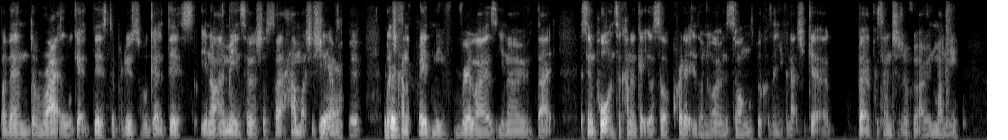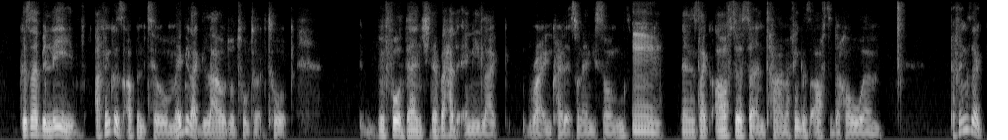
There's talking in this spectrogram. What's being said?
but then the writer will get this, the producer will get this, you know what I mean? So it's just like how much is she Yeah. left with, which Because- kind of made me realize, you know, that it's important to kind of get yourself credited on your own songs because then you can actually get a better percentage of your own money. Because I believe I think it was up until maybe like Loud or Talk Talk Talk. Before then, she never had any like writing credits on any songs, Mm, and it's like after a certain time. I think it was after the whole um, I think it's like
